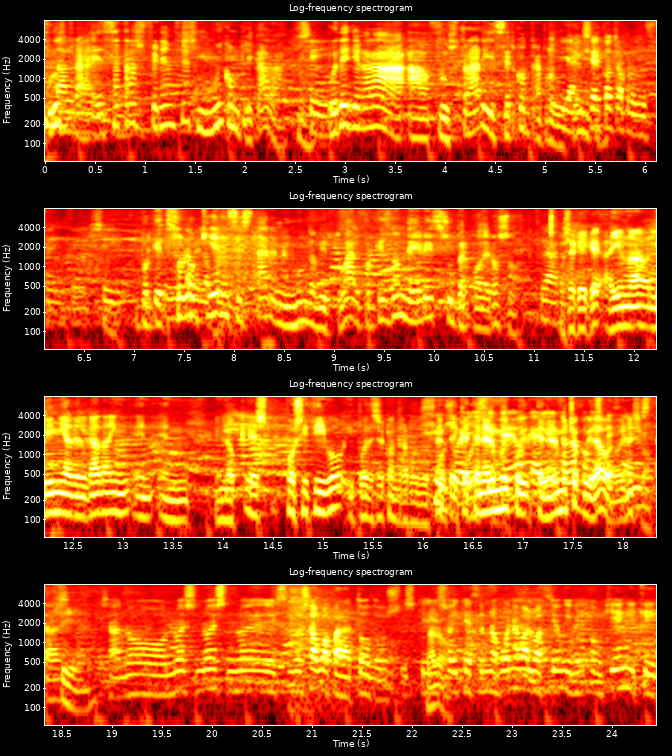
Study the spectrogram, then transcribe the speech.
frustra. Esa transferencia es muy complicada. Puede llegar a, frustrar y ser contraproducente. Y ser contraproducente, sí. Porque solo quieres estar en el mundo virtual, porque es donde eres súper poderoso. O sea que, hay una línea delgada en, en, en, lo que es positivo y puede ser contraproducente. hay que tener, muy, tener mucho cuidado en eso. O sea, no, no, es, no, es, no, es, no es agua para todos. Es que eso hay que hacer una buena evaluación y ver con quién y qué.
